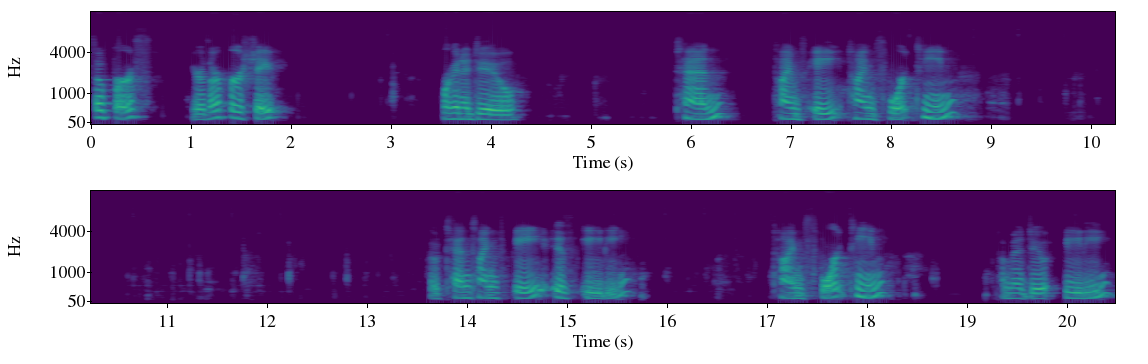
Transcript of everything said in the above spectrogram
So first, here's our first shape. We're going to do 10 times 8 times 14. So 10 times 8 is 80 times 14. I'm going to do 80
